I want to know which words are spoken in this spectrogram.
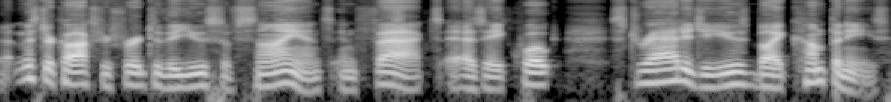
uh, Mr. Cox referred to the use of science and facts as a, quote, strategy used by companies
